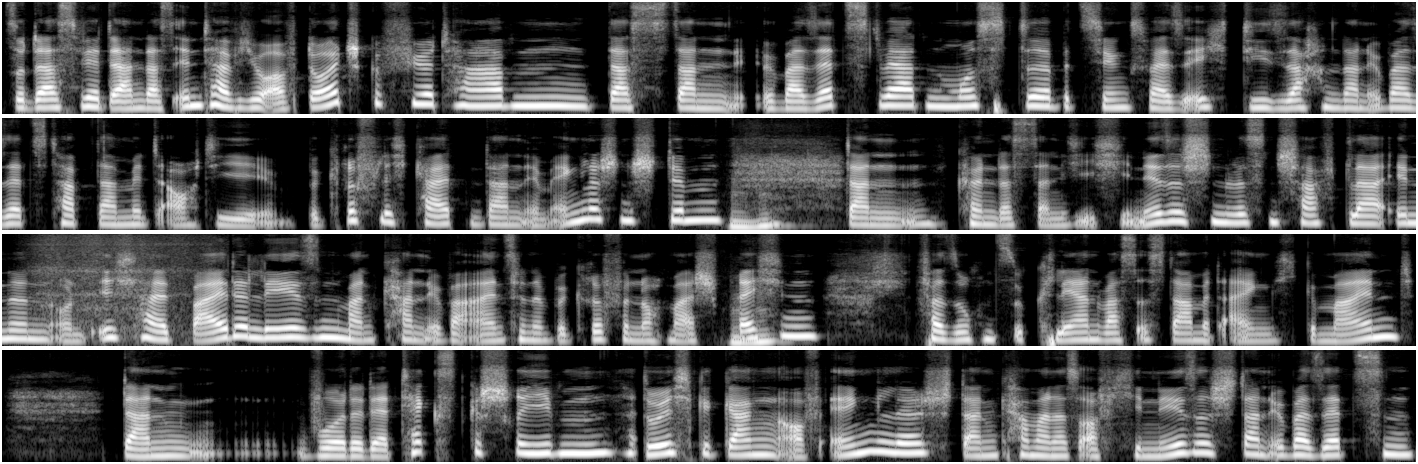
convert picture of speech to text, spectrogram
Sodass wir dann das Interview auf Deutsch geführt haben, das dann übersetzt werden musste, beziehungsweise ich die Sachen dann übersetzt habe, damit auch die Begrifflichkeiten dann im Englischen stimmen. Mhm. Dann können das dann die chinesischen WissenschaftlerInnen und ich halt beide lesen. Man kann über einzelne Begriffe nochmal mhm. sprechen, mhm. versuchen zu klären, was ist damit eigentlich gemeint. Dann wurde der Text geschrieben, durchgegangen auf Englisch, dann kann man es auf Chinesisch dann übersetzen.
